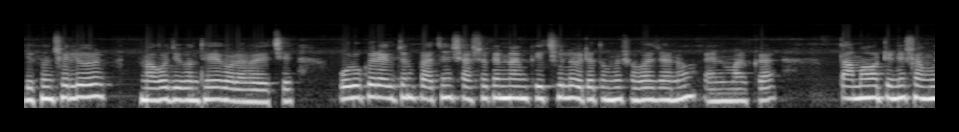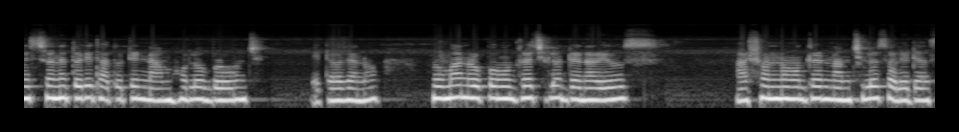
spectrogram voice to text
লিখনশৈলীর নগর জীবন থেকে করা হয়েছে। উরুকের একজন প্রাচীন শাসকের নাম কি ছিল, এটা তোমরা সবাই জানো অ্যানমার্কার তামা ও টিনের সংমিশ্রণে তৈরি ধাতুটির নাম হলো ব্রোঞ্জ, এটাও জানো। রোমান রৌপ্য মুদ্রা ছিল ডেনারিউস স্বর্ণ মুদ্রার নাম ছিল সলিডাস।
